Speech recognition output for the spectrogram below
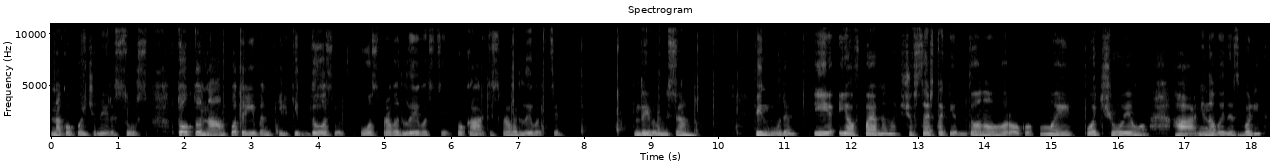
накопичений ресурс. Тобто нам потрібен тільки дозвіл по справедливості, по карті справедливості. Дивимося. Він буде. І я впевнена, що все ж таки до Нового року ми почуємо гарні новини з боліт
